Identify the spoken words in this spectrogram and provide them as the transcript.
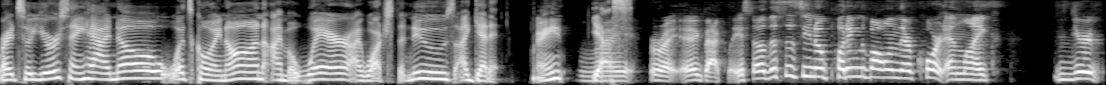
right? So you're saying, Hey, I know what's going on. I'm aware. I watch the news. I get it, right? right yes. Right. Exactly. So this is, you know, putting the ball in their court and like you're,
